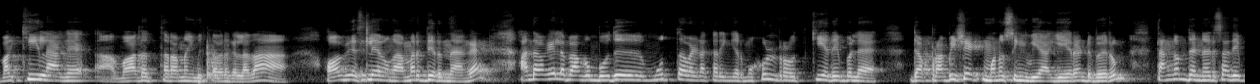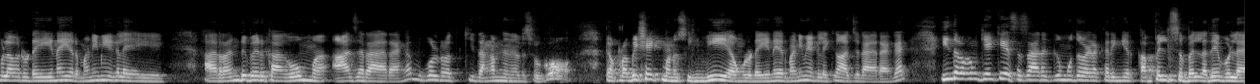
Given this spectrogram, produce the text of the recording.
வக்கீலாக வாதத்திறமை மிக்கவர்களில் தான் ஆப்வியஸ்லி அவங்க அமர்த்தியிருந்தாங்க அந்த வகையில் பார்க்கும்போது மூத்த வழக்கறிஞர் முகுல் ரோத்கி அதே போல் டாக்டர் அபிஷேக் மனுசிங்வி ஆகிய இரண்டு பேரும் தங்கம் தென்னரசு அதே போல் அவருடைய இணையர் மணிமேகலை ரெண்டு பேருக்காகவும் ஆஜராகிறாங்க. முகுல் ரோத்கி தங்கம் தென்னரசுக்கும் டாக்டர் அபிஷேக் மனு சிங்வி அவங்களோட இணையர் மணிமேகலைக்கும் ஆஜராகிறாங்க. இந்த பக்கம் கே கே எஸ்எஸ்ஆருக்கு மூத்த வழக்கறிஞர் கபில் சிபல் அதே போல்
